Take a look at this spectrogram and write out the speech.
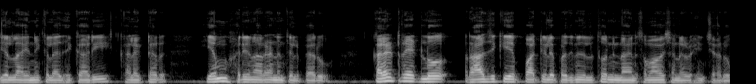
జిల్లా ఎన్నికల అధికారి కలెక్టర్ ఎం హరినారాయణ తెలిపారు. కలెక్టరేట్లో రాజకీయ పార్టీల ప్రతినిధులతో నిన్న ఆయన సమావేశం నిర్వహించారు.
